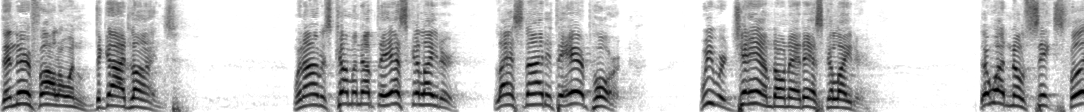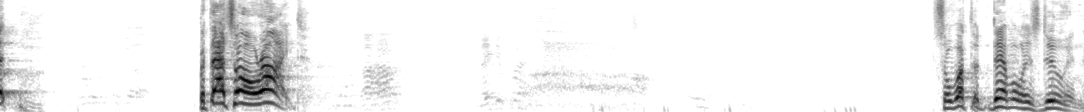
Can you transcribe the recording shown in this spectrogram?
then they're following the guidelines. When I was coming up the escalator last night at the airport, we were jammed on that escalator. There wasn't no six foot, but that's all right. So, what the devil is doing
